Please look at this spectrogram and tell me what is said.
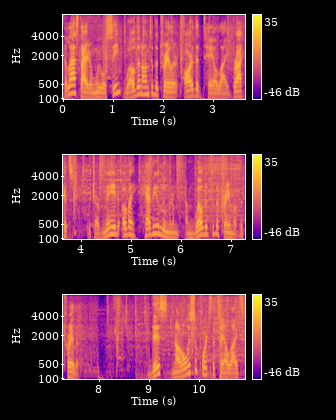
The last item we will see welded onto the trailer are the tail light brackets, which are made of a heavy aluminum and welded to the frame of the trailer. This not only supports the tail lights,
